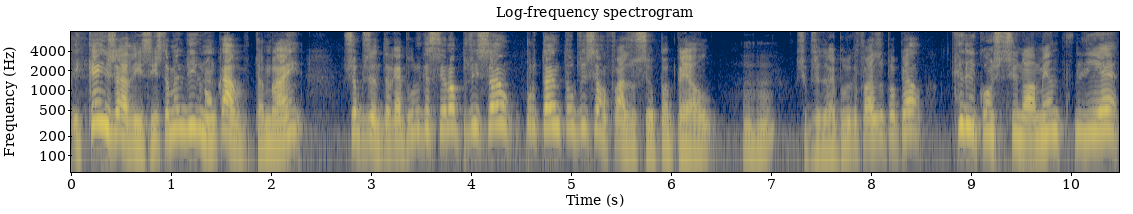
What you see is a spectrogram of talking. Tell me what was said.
E quem já disse isto também digo, não cabe também o Sr. Presidente da República ser oposição. Portanto, a oposição faz o seu papel, uhum. o Sr. Presidente da República faz o papel que lhe constitucionalmente lhe é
